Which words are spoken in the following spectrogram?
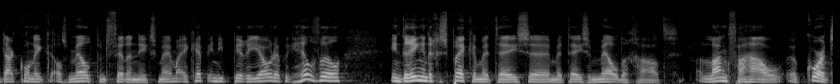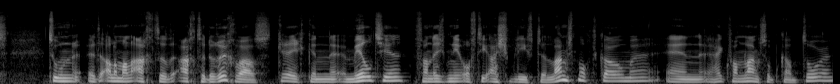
daar kon ik als meldpunt verder niks mee. Maar ik heb in die periode heb ik heel veel indringende gesprekken met deze, met deze melder gehad. Lang verhaal, uh, kort. Toen het allemaal achter, achter de rug was, kreeg ik een, een mailtje van deze meneer of hij alsjeblieft uh, langs mocht komen. En hij kwam langs op kantoor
